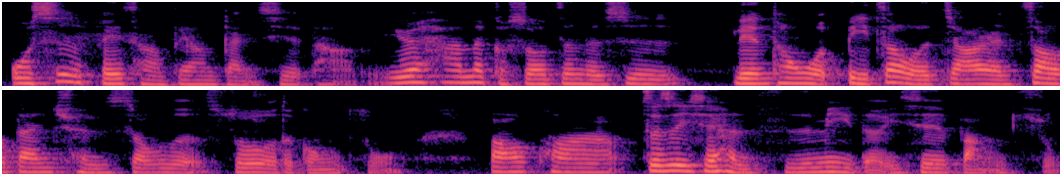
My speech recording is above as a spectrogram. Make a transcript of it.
我是非常非常感谢他的，因为他那个时候真的是。连同我比照我的家人照单全收了所有的工作，包括这是一些很私密的一些帮助，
